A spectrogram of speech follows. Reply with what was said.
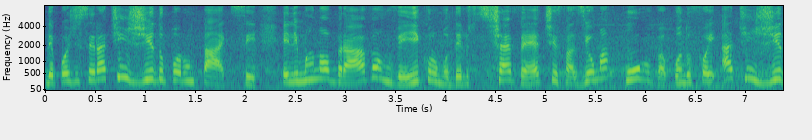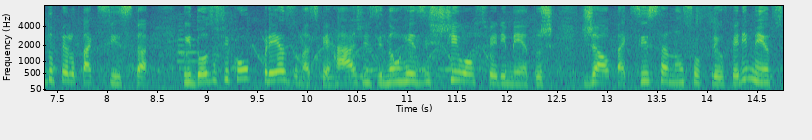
depois de ser atingido por um táxi. Ele manobrava um veículo modelo Chevette e fazia uma curva quando foi atingido pelo taxista. O idoso ficou preso nas ferragens e não resistiu aos ferimentos. Já o taxista não sofreu ferimentos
